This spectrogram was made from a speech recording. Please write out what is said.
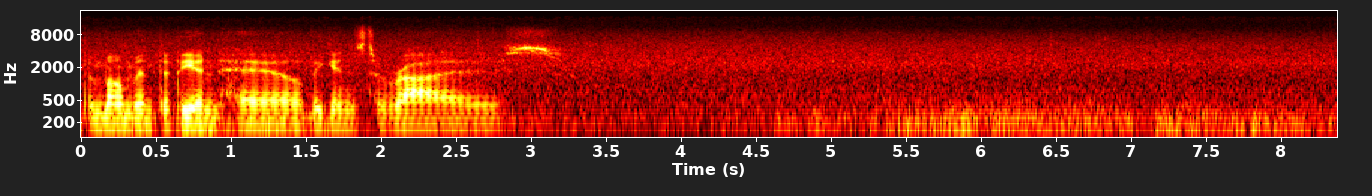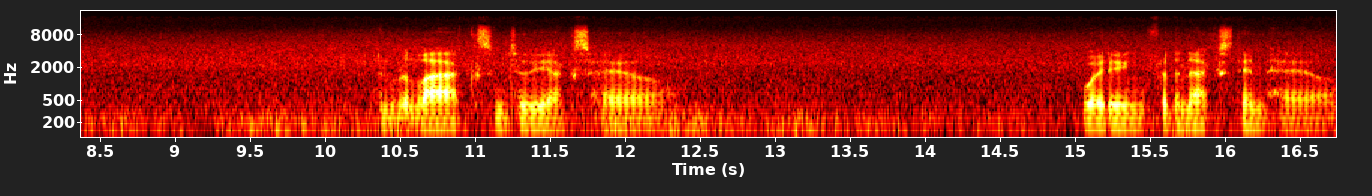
The moment that the inhale begins to rise. And relax into the exhale, waiting for the next inhale.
